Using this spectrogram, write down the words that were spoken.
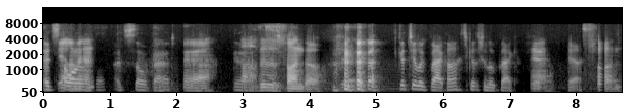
It's horrible. It's so bad. Yeah. Yeah. Oh, this is fun though. yeah. Good to look back, huh? It's good to look back. Yeah. Yeah. It's fun.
